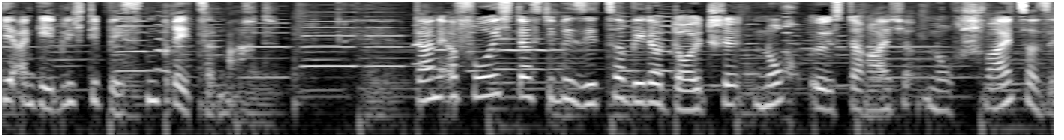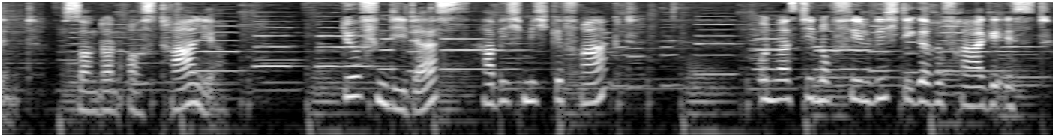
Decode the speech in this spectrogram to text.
die angeblich die besten Brezeln macht. Dann erfuhr ich, dass die Besitzer weder Deutsche noch Österreicher noch Schweizer sind, sondern Australier. Dürfen die das, habe ich mich gefragt. Und was die noch viel wichtigere Frage ist,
